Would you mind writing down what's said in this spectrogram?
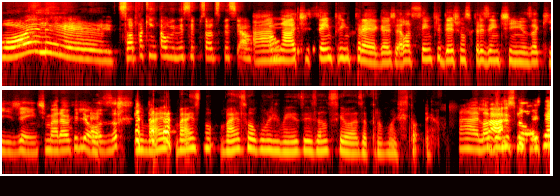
spoiler! Só para quem tá ouvindo esse episódio especial. A oh. Nath sempre entrega, ela sempre deixa uns presentinhos aqui, gente, maravilhosa. É, e mais, mais, mais alguns meses ansiosa para uma história. Ai, lá vamos nós, né,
